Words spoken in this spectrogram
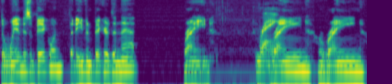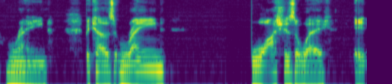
The wind is a big one, but even bigger than that, rain. Rain. Rain, rain, rain. Because rain washes away. It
